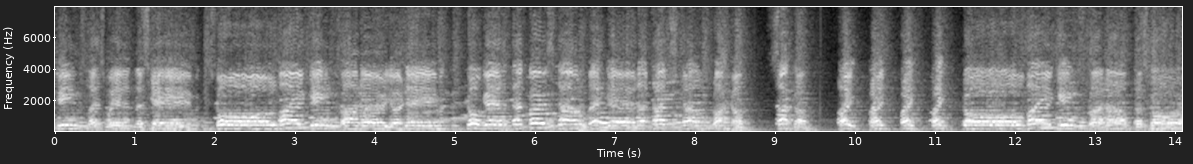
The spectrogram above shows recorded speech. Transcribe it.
Vikings, let's win this game. Skol Vikings, honor your name. Go get that first down, then get a touchdown. Rock 'em, sock 'em, fight, fight, fight, fight. Go Vikings, run up the score.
